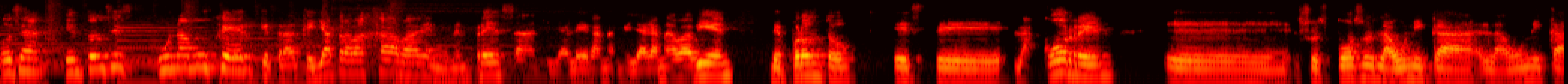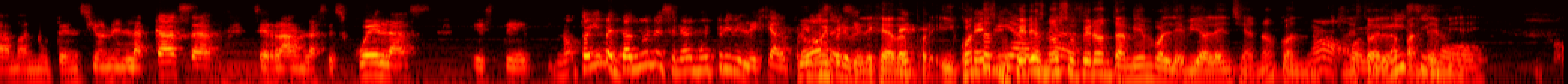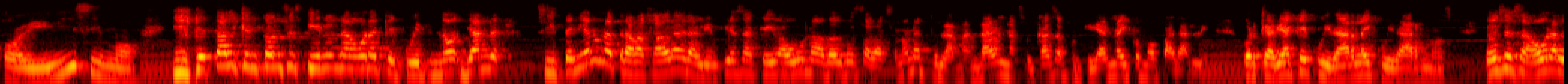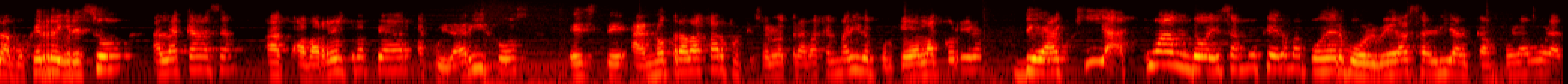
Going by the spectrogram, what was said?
O sea, entonces una mujer que, que ya trabajaba en una empresa, que ya, le gana, que ya ganaba bien, de pronto este, la corren, eh, su esposo es la única, la única manutención en la casa, cerraron las escuelas. Este, no, estoy inventando un escenario muy privilegiado. Pero muy privilegiado. ¿Y cuántas mujeres no sufrieron también violencia, no? Con, esto de la pandemia jodidísimo. ¿Y qué tal que entonces tienen ahora que no, ya si tenían una trabajadora de la limpieza que iba una o dos veces a la semana, pues la mandaron a su casa porque ya no hay cómo pagarle, porque había que cuidarla y cuidarnos. Entonces ahora la mujer regresó a la casa a, a barrer, trapear, a cuidar hijos, este, a no trabajar porque solo trabaja el marido, porque ya la corrieron. De aquí a cuándo esa mujer va a poder volver a salir al campo laboral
